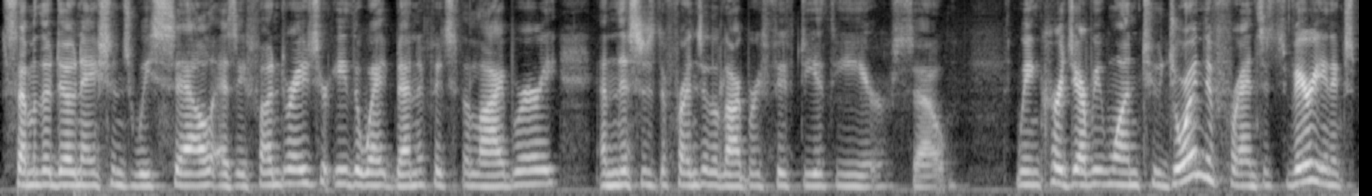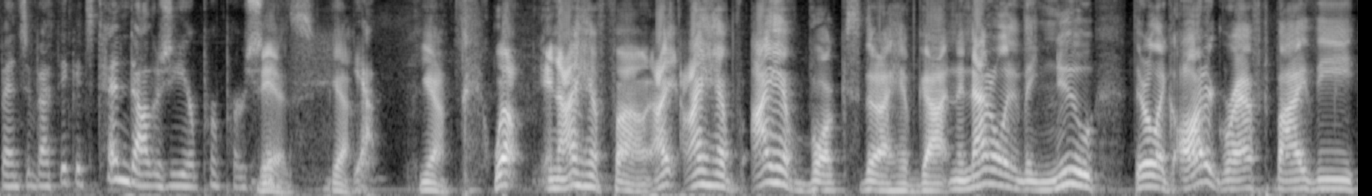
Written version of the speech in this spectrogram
Some of the donations we sell as a fundraiser. Either way, it benefits the library. And this is the Friends of the Library 50th year. So we encourage everyone to join the Friends. It's very inexpensive. I think it's $10 a year per person. Yes. Yeah. Yeah. Yeah. Well, and I have found I, I have I have books that I have gotten, and not only are they new, they're like autographed by the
